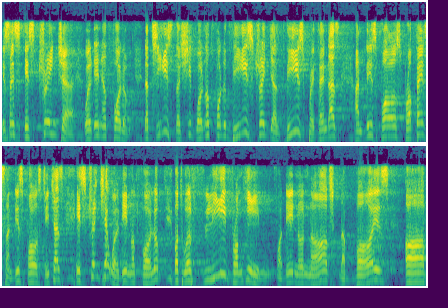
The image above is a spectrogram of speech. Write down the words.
It says, a stranger will they not follow. That is, the sheep will not follow these strangers, these pretenders, and these false prophets and these false teachers, a stranger will they not follow, but will flee from him, for they know not the voice of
